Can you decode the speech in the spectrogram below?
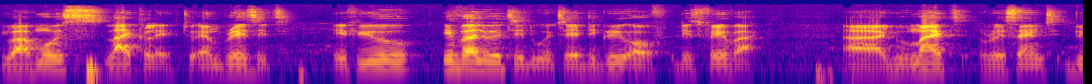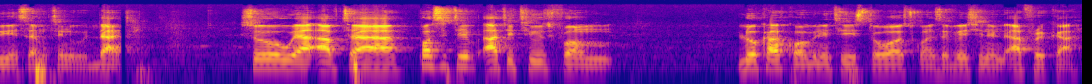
you are most likely to embrace it. If you evaluate it with a degree of disfavor, uh, you might resent doing something with that. So we are after positive attitudes from local communities towards conservation in Africa.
